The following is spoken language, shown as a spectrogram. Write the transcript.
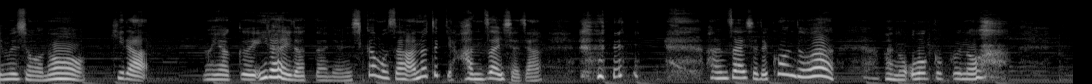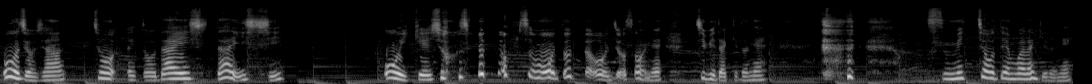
務所のキラの役以来だったんだよね。しかもさ、あの時犯罪者じゃん犯罪者で、今度は、あの、王国の 王女じゃん超、えっと、第一、第一子王位継承の相撲を取った王女。そうね。チビだけどね。めっちゃおてんばだけどね。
